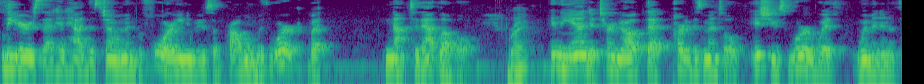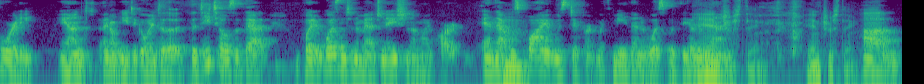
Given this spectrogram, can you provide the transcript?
leaders that had had this gentleman before. He knew it was a problem with work, but not to that level. Right. In the end, it turned out that part of his mental issues were with women in authority. And I don't need to go into the, the details of that, but it wasn't an imagination on my part and that mm. was hmm. why it was different with me than it was with the other Interesting. Men. Interesting. Um,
